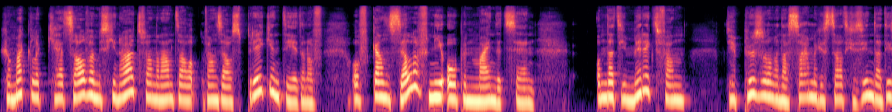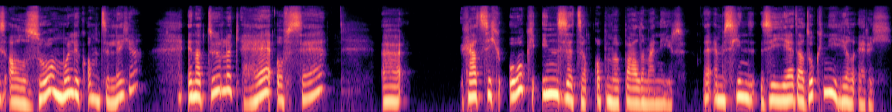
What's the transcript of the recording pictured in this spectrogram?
gemakkelijkheidshalve misschien uit van een aantal vanzelfsprekendheden of, of kan zelf niet open-minded zijn omdat hij merkt van die puzzel van dat samengesteld gezin, dat is al zo moeilijk om te leggen. En natuurlijk, hij of zij uh, gaat zich ook inzetten op een bepaalde manier. En misschien zie jij dat ook niet heel erg.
